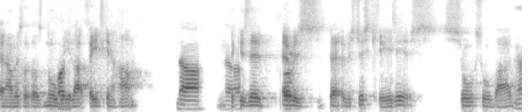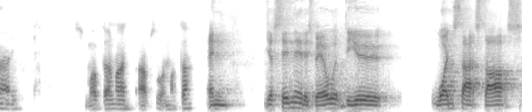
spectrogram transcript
and I was like, there's no way that fight's going to happen Nah, nah. because it, it was it was just crazy. It's so so bad. Aye. It's murder, man. Absolute murder. And you're saying there as well. Do you once that starts?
